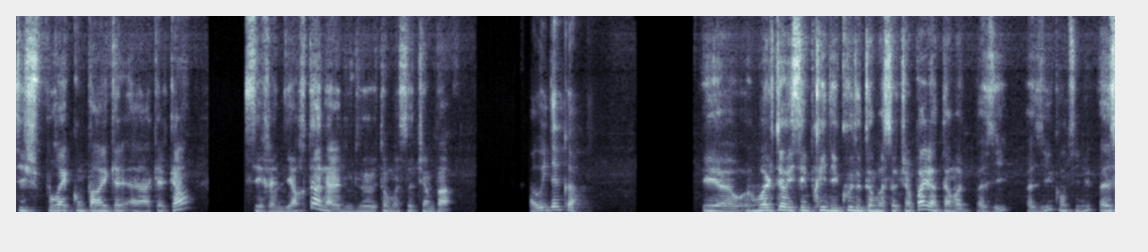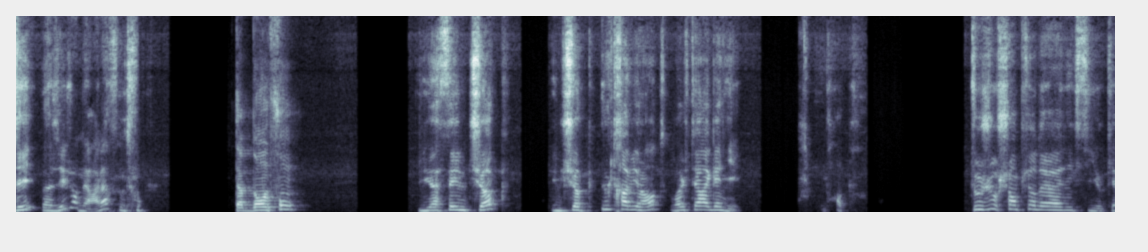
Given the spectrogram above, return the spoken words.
si je pourrais comparer à quelqu'un, c'est Randy Orton à la double de Tommaso Ciampa. Ah oui, d'accord. Et euh, Walter, il s'est pris des coups de Tommaso Ciampa, il était en mode vas-y, vas-y, continue, vas-y, vas-y, j'en ai rien à foutre. Tape dans le fond. Il lui a fait une chop, une chop ultra violente. Walter a gagné. Propre. Toujours champion de la NXT UK.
